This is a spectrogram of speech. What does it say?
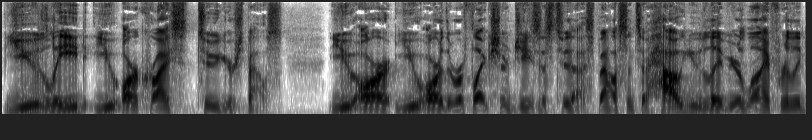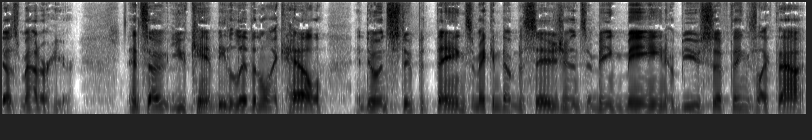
you lead, you are Christ to your spouse. You are, you are the reflection of Jesus to that spouse. And so how you live your life really does matter here. And so you can't be living like hell and doing stupid things and making dumb decisions and being mean, abusive, things like that.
